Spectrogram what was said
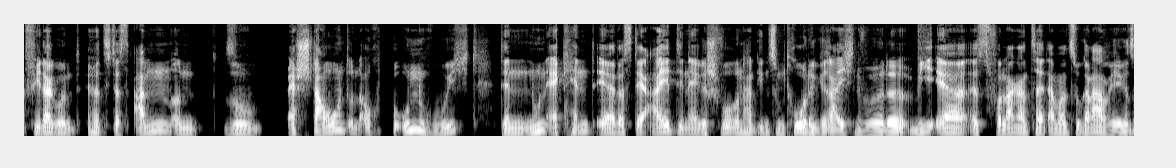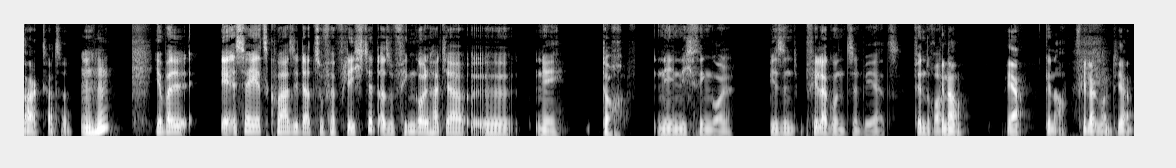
Felagund hört sich das an und so erstaunt und auch beunruhigt, denn nun erkennt er, dass der Eid, den er geschworen hat, ihn zum Tode gereichen würde, wie er es vor langer Zeit einmal zu Galadriel gesagt hatte. Mhm. Ja, weil er ist ja jetzt quasi dazu verpflichtet. Also Fingol hat ja, äh, nee, doch, nee, nicht Fingol. Wir sind, Felagund sind wir jetzt. Finrod. Genau. Ja, Genau. Felagund, ja.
